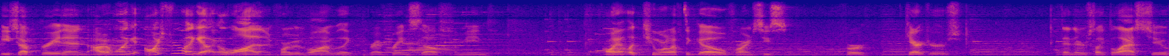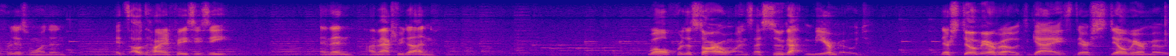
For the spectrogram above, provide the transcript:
each upgrade, and I don't want to get. I actually want to get like a lot of them before I move on with like Grand Prix and stuff. I mean, I only have like two more left to go for instance for characters. Then there's like the last two for this one. Then it's up to Final Fantasy and then I'm actually done. Well, for the Star ones, I still got Mirror Mode. They're still Mirror Mode, guys. They're still Mirror Mode.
